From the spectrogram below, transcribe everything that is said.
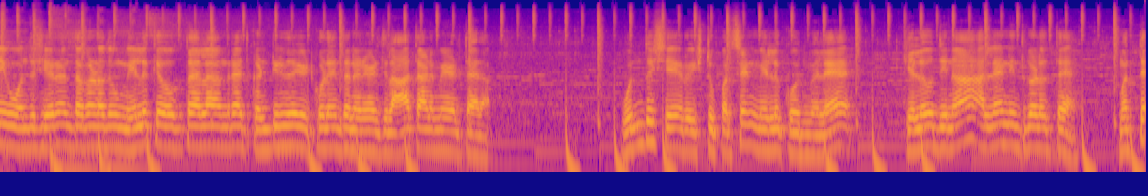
ನೀವು ಒಂದು ಶೇರನ್ನು ತಗೊಳೋದು ಮೇಲಕ್ಕೆ ಹೋಗ್ತಾ ಇಲ್ಲ ಅಂದರೆ ಅದು ಕಂಟಿನ್ಯೂಸ್ ಇಟ್ಕೊಳ್ಳಿ ಅಂತ ನಾನು ಹೇಳ್ತಿಲ್ಲ. ಆ ತಾಳ್ಮೆ ಹೇಳ್ತಾ ಇಲ್ಲ. ಒಂದು ಶೇರು ಇಷ್ಟು ಪರ್ಸೆಂಟ್ ಮೇಲಕ್ಕೆ ಹೋದ್ಮೇಲೆ ಕೆಲವು ದಿನ ಅಲ್ಲೇ ನಿಂತ್ಕೊಳ್ಳುತ್ತೆ. ಮತ್ತೆ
